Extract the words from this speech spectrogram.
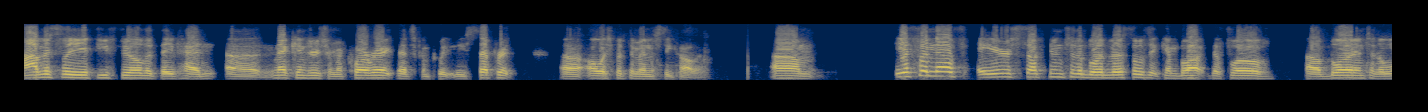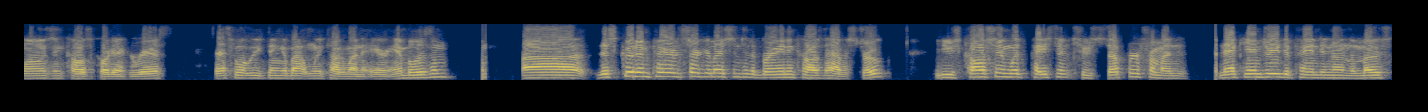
Obviously, if you feel that they've had uh, neck injuries from a car wreck, that's completely separate. Uh, always put them in a C collar. Um, if enough air sucked into the blood vessels, it can block the flow of uh, blood into the lungs and cause cardiac arrest. That's what we think about when we talk about an air embolism. Uh, this could impair the circulation to the brain and cause to have a stroke. Use caution with patients who suffer from a neck injury, depending on the most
